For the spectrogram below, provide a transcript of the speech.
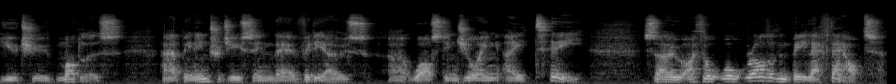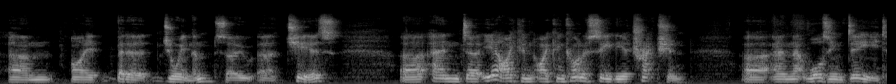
YouTube modelers have been introducing their videos uh, whilst enjoying a tea. So I thought, well, rather than be left out, um, I better join them. So uh, cheers. Uh, and uh, yeah, I can I can kind of see the attraction uh, and that was indeed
